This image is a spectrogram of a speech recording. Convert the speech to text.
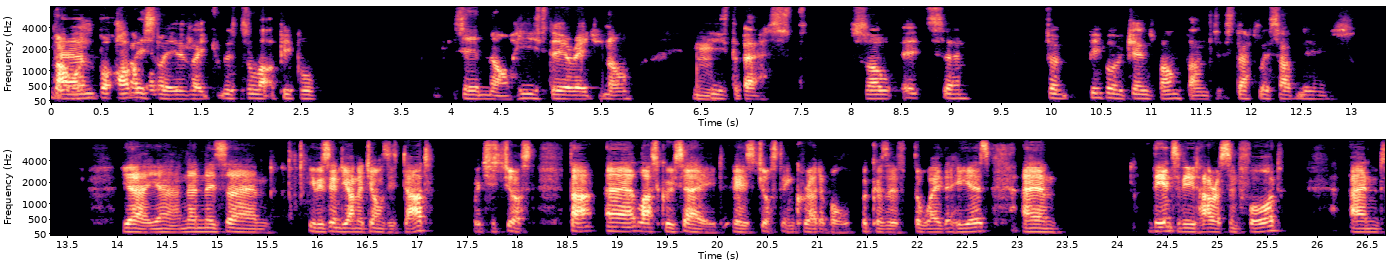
that Um, one. but one. obviously, like, there's a lot of people saying no, he's the original, Hmm. he's the best. So it's um, for people who James Bond fans, it's definitely sad news. Yeah, yeah. And then there's um he was Indiana Jones's dad, which is just that uh Last Crusade is just incredible because of the way that he is. Um they interviewed Harrison Ford and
